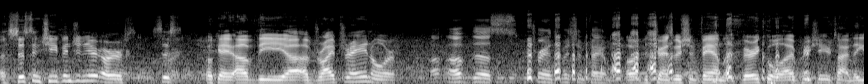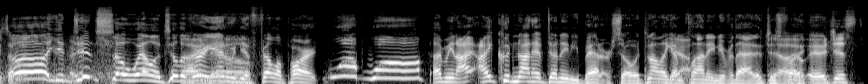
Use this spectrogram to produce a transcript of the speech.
assistant chief engineer, or assist, okay of the uh, of drivetrain or of this transmission family. of the transmission family. Very cool. I appreciate your time. Thank you so much. Oh, you did so well until the I very end when you fell apart. Womp womp. I mean, I, I could not have done any better. So it's not like I'm Yeah. clowning you for that. It's just No, funny. It, it just.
